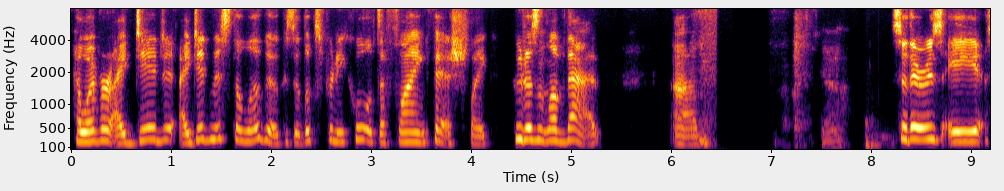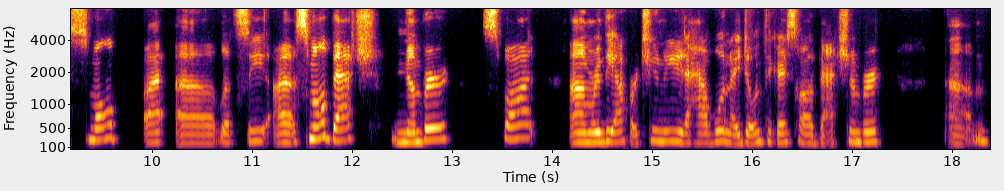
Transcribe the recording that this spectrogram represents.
However, I did I did miss the logo because it looks pretty cool. It's a flying fish. Like who doesn't love that? Um, yeah. So there is a small, uh, uh, let's see, a small batch number spot, um, or the opportunity to have one. I don't think I saw a batch number. Um,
